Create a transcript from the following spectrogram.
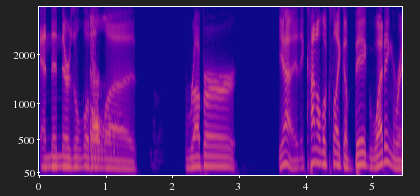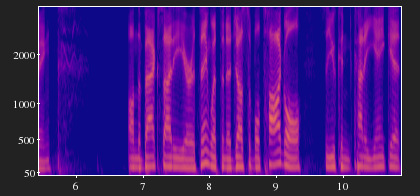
And then there's a little uh, rubber. Yeah, it kind of looks like a big wedding ring on the backside of your thing with an adjustable toggle, so you can kind of yank it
